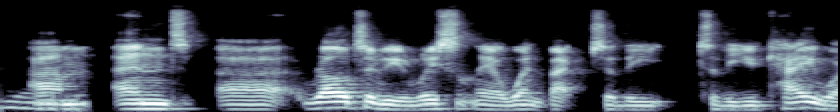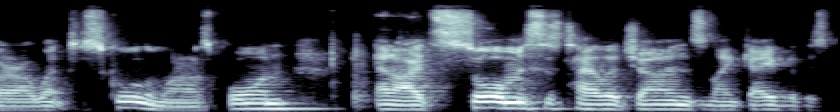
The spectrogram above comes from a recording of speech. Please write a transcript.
Yeah. Um, and uh, relatively recently, I went back to the to the UK where I went to school and where I was born, and I saw Mrs. Taylor Jones, and I gave her this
